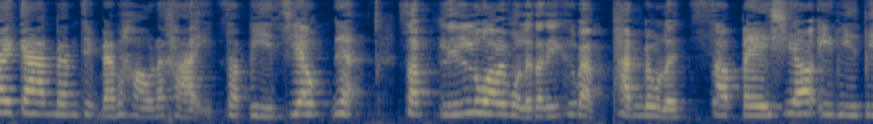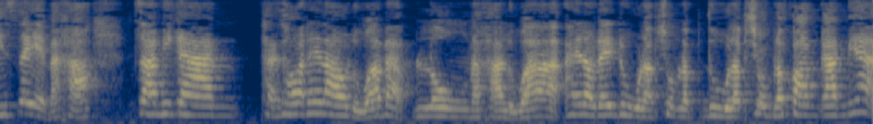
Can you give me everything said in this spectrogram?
รายการแบมจิบแบมเฮานะคะสเปเชียลเนี่ย สับลิ้นรัวไปหมดเลยตอนนี้คือแบบพันไปหมดเลยสเปเชียล EP พิเศษนะคะ จะมีการถ่ายทอดให้เราหรือว่าแบบลงนะคะ หรือว่าให้เราได้ดูรับชมรับดูรับชมรับฟังกันเนี่ย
